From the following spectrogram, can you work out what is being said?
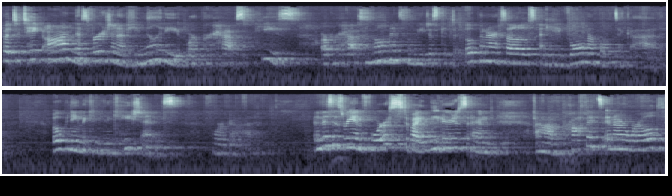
but to take on this version of humility or perhaps peace or perhaps moments when we just get to open ourselves and be vulnerable to God, opening the communications for God. And this is reinforced by leaders and um, prophets in our world.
